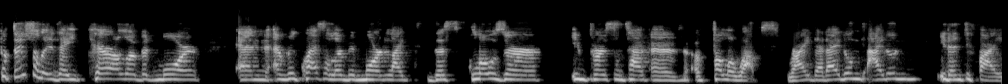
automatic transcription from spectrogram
potentially they care a little bit more and, and request a little bit more like this closer in-person type of, of follow-ups right? That i don't i don't identify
